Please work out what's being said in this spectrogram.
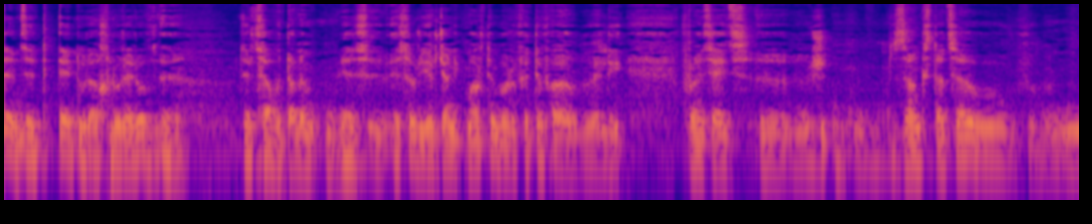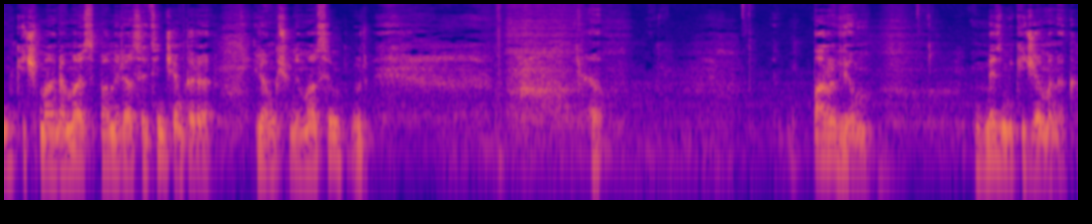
Դենց այդ այդ ուրախ լուրերով ձեր ցավը տանեմ։ Ես այսօր երջանիկ մարդ եմ, որովհետև հա էլի Ֆրանսիայից զանգ ստացա ու քիչ մանրամաս բաներ ասեցին, չեմ կարա իրանք չունեմ ասեմ, որ հա порвем մեզ մի քիչ ժամանակ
